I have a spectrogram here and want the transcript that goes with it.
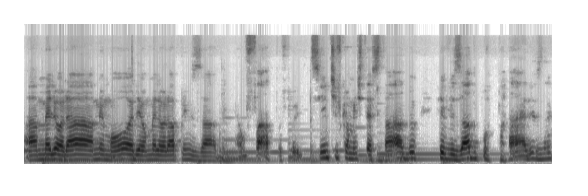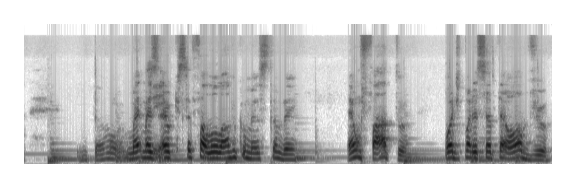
a, a melhorar a memória, ou melhorar o aprendizado. É um fato, foi cientificamente testado, revisado por pares, né? Então, mas, mas é o que você falou lá no começo também. É um fato, pode parecer até óbvio,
